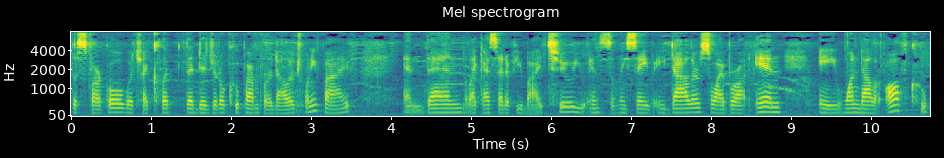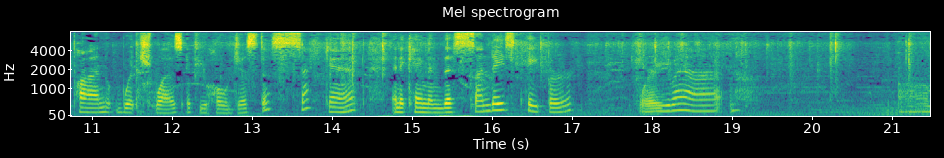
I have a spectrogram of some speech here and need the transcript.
the sparkle, which I clipped the digital coupon for $1.25. And then, like I said, if you buy two, you instantly save a dollar. So I brought in a $1 off coupon, which was, if you hold just a second, and it came in this Sunday's paper. Where are you at? Um,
